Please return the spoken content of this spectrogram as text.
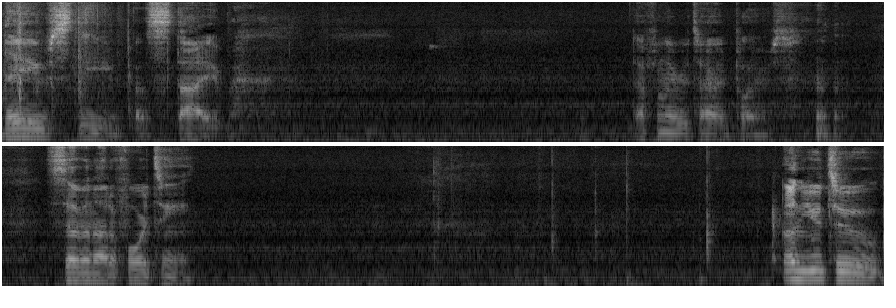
Dave Steve Stieb. Definitely retired players. 7 out of 14. On YouTube,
